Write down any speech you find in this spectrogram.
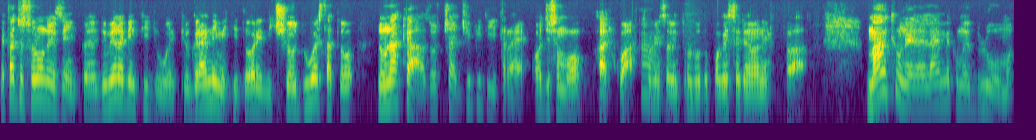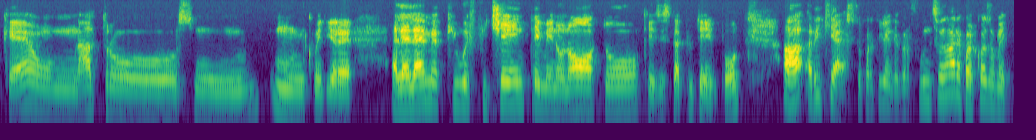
Le faccio solo un esempio, nel 2022 il più grande emettitore di CO2 è stato, non a caso, cioè GPT-3, oggi siamo al 4, ah. che è stato introdotto poche settimane fa, ma anche un LLM come Bloom, che è un altro, um, come dire, LLM più efficiente, meno noto, che esiste da più tempo, ha richiesto praticamente per funzionare qualcosa come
